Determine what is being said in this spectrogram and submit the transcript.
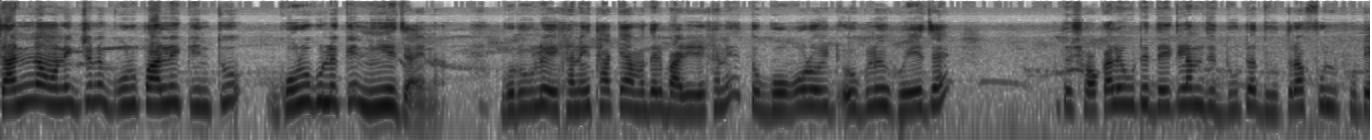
জানি না অনেকজনে গরু পালে কিন্তু গরুগুলোকে নিয়ে যায় না। গরুগুলো এখানেই থাকে আমাদের বাড়ির এখানে, তো গোবর ওই, ওগুলো হয়ে যায়। তো সকালে উঠে দেখলাম যে দুটা ধুতরা ফুল ফুটে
